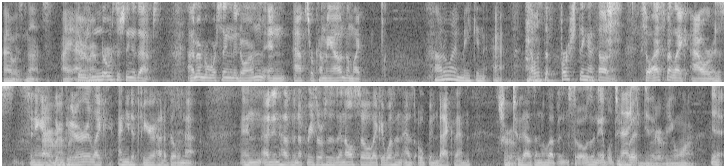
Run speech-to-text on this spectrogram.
that was nuts I, I There's no such thing as apps. I remember we're sitting in the dorm and apps were coming out, and I'm like, how do I make an app? That was the first thing I thought of. So I spent like hours sitting at the computer, like, I need to figure out how to build an app. And I didn't have enough resources, and also, like, it wasn't as open back then. True. In 2011, so I wasn't able to. now you can do whatever you want yeah,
